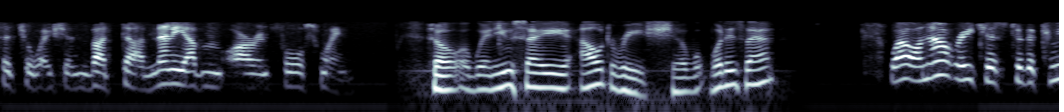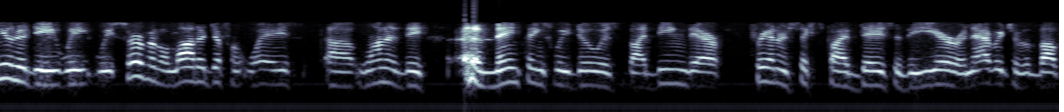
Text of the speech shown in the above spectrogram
situation, but uh, many of them are in full swing. So when you say outreach, uh, what is that? Well, an outreach is to the community. We we serve in a lot of different ways. Uh, one of the main things we do is by being there 365 days of the year, an average of about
